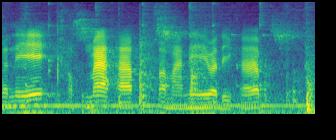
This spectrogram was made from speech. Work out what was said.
วันนี้ขอบคุณมากครับ ประมาณนี้สวัสดีครับ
